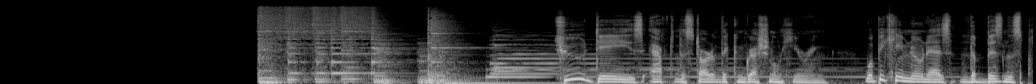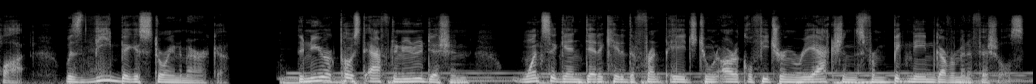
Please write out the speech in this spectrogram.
Two days after the start of the congressional hearing, what became known as the business plot was the biggest story in America. The New York Post afternoon edition once again dedicated the front page to an article featuring reactions from big name government officials.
